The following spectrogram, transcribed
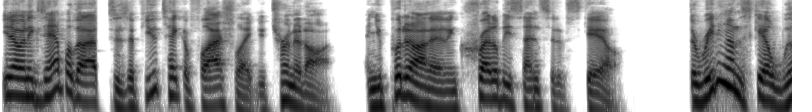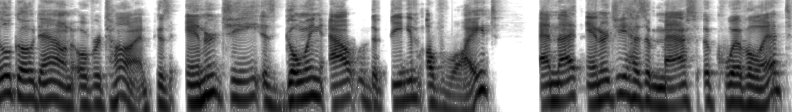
you know, an example that I is if you take a flashlight, you turn it on, and you put it on an incredibly sensitive scale, the reading on the scale will go down over time because energy is going out with the beam of light, and that energy has a mass equivalent,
